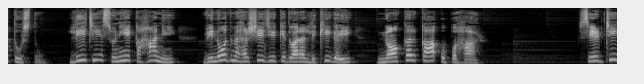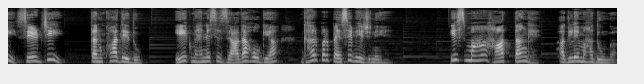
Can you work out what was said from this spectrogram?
दोस्तों, लीजिए सुनिए कहानी विनोद महर्षि जी के द्वारा लिखी गई नौकर का उपहार। सेठ जी सेठ जी तनख्वाह दे दो। एक महीने से ज़्यादा हो गया, घर पर पैसे भेजने हैं। इस माह हाथ तंग है, अगले माह दूँगा।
